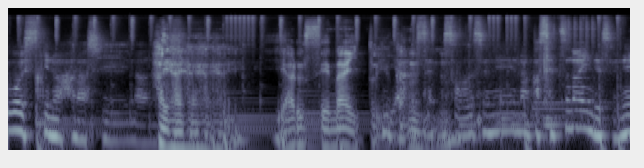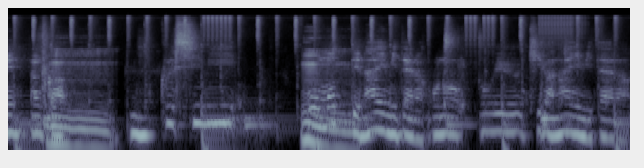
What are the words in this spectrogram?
ん。ごい好きな話なんで。すはいはいはいはいはい。やるせないというか。やるせうんそうですね。なんか切ないんですよね。なんうかん。憎しみを持ってないみたいなこのそういう気がないみたいな。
